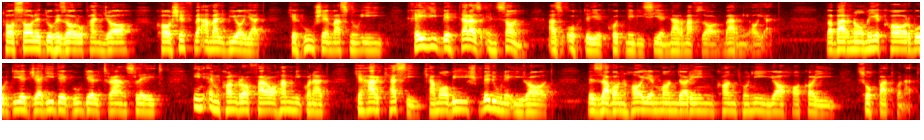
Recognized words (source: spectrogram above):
تا سال 2050 کاشف به عمل بیاید که هوش مصنوعی خیلی بهتر از انسان از عهده کدنویسی نرم افزار برمی آید و برنامه کاربردی جدید گوگل ترنسلیت این امکان را فراهم می کند که هر کسی کمابیش بدون ایراد به زبانهای ماندارین، کانتونی یا هاکایی صحبت کند.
